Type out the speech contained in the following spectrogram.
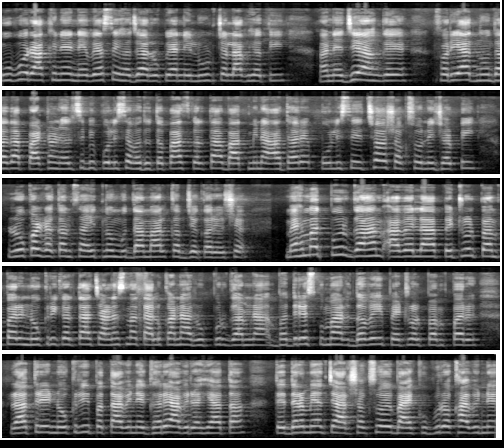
ઊભો રાખીને નેવ્યાસી હજાર રૂપિયાની લૂંટ ચલાવી હતી અને જે અંગે ફરિયાદ નોંધાતા પાટણ એલસીબી પોલીસે વધુ તપાસ કરતા બાતમીના આધારે પોલીસે છ શખ્સોને ઝડપી રોકડ રકમ સહિતનો મુદ્દામાલ કબજે કર્યો છે. મહેમદપુર ગામ આવેલા પેટ્રોલ પંપ પર નોકરી કરતા ચાણસ્મા તાલુકાના રૂપપુર ગામના ભદ્રેશકુમાર દવે પેટ્રોલ પંપ પર રાત્રે નોકરી પતાવીને ઘરે આવી રહ્યા હતા. તે દરમિયાન ચાર શખ્સોએ બાઇક ઊભું રખાવીને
